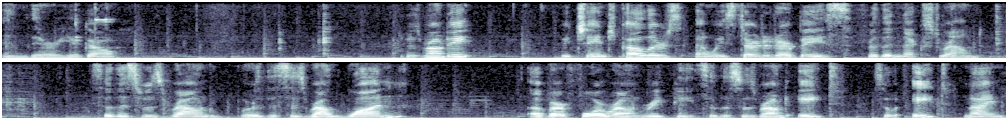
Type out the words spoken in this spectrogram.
And there you go. Here's round eight. We changed colors and we started our base for the next round. So this was round, or this is round one of our four round repeat. So this was round eight. So 8, 9,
